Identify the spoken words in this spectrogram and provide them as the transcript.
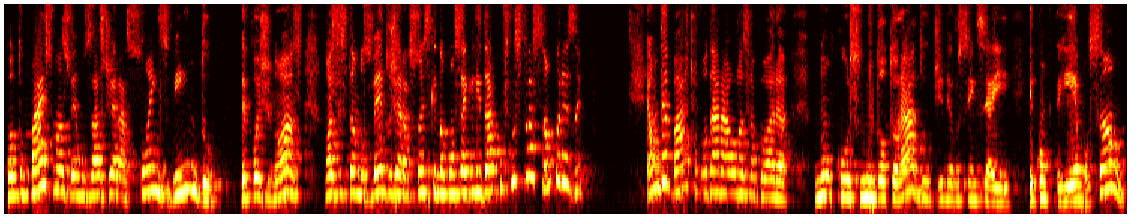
Quanto mais nós vemos as gerações vindo depois de nós, nós estamos vendo gerações que não conseguem lidar com frustração, por exemplo. É um debate. Eu vou dar aulas agora num curso, num doutorado de neurociência e, e, e emoção,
